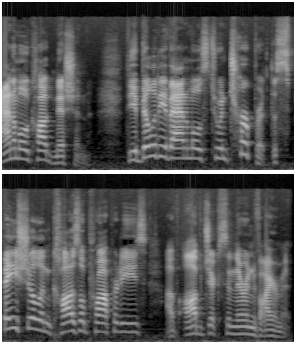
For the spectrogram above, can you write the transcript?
animal cognition the ability of animals to interpret the spatial and causal properties of objects in their environment.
